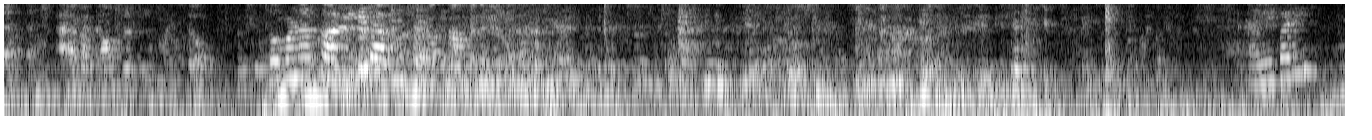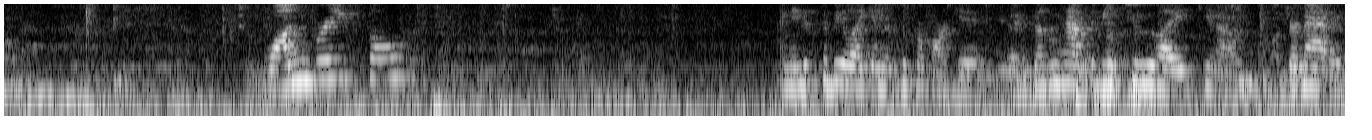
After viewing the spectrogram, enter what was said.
I have a conflict with myself. So we're not talking about internal conflict. Anybody? One brave soul? I mean, this could be like in the supermarket. It doesn't have to be too like, you know, dramatic.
